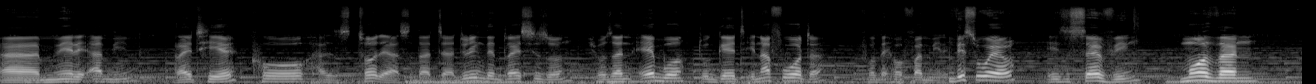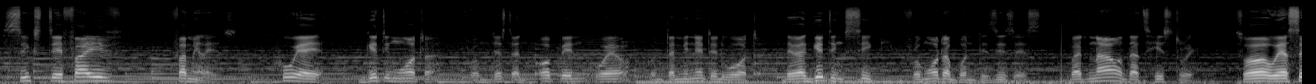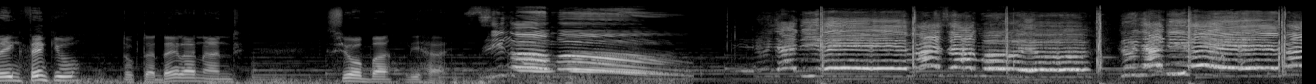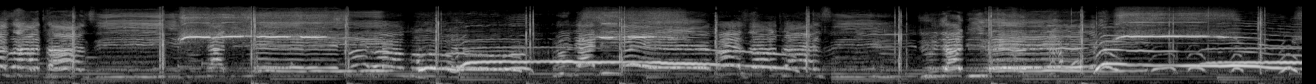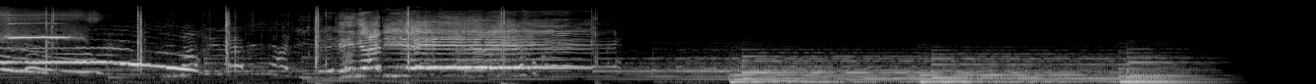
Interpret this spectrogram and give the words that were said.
uh, Mary Amin right here, who has told us that uh, during the dry season, she was unable to get enough water for the whole family. This well is serving more than 65 families who are getting water from just an open well, contaminated water. They were getting sick from waterborne diseases, but now that's history. So we are saying thank you, Dr. Dylan and Sioba Lihai. Sigomo!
